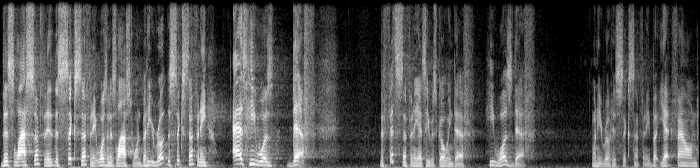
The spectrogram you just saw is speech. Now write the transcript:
this last symphony, the sixth symphony, it wasn't his last one, but he wrote the sixth symphony as he was deaf. The fifth symphony, as he was going deaf, he was deaf when he wrote his sixth symphony, but yet found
